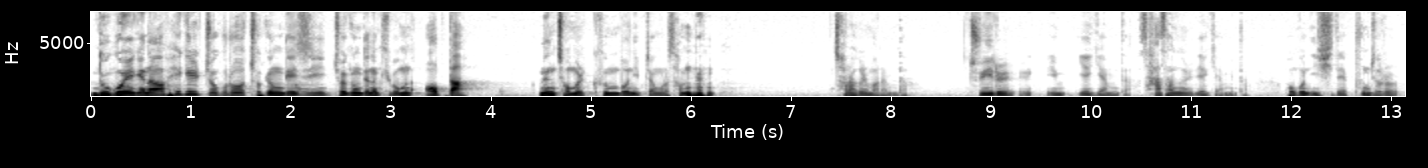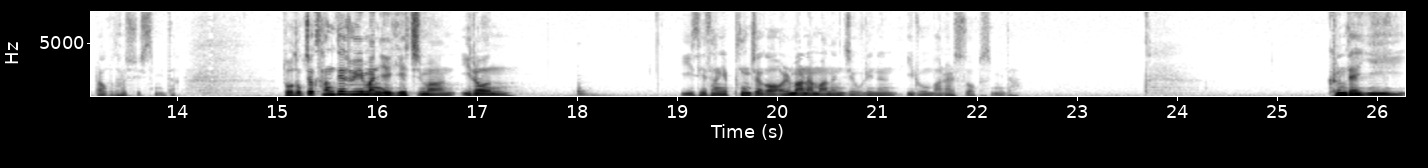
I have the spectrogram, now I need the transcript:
누구에게나 획일적으로 적용되지 적용되는 규범은 없다는 점을 근본 입장으로 삼는 철학을 말합니다. 주의를 이- 얘기합니다. 사상을 얘기합니다. 혹은 이 시대의 풍조라고도 할 수 있습니다. 도덕적 상대주의만 얘기했지만 이런 이 세상의 풍조가 얼마나 많은지 우리는 이루 말할 수 없습니다. 그런데 이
